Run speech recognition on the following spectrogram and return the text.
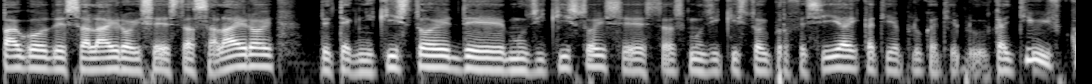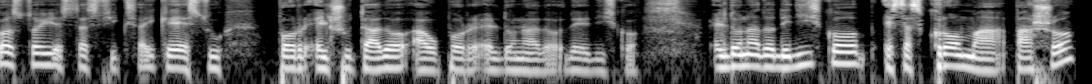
pago de salairoi se estas salairoi, de tecnicistoi, de musicistoi, se estas musicistoi profesiai, ca tie plu, catie plu. Cai tivi costoi estas fixai, che estu por el chutado au por el donado de disco. El donado de disco estas croma paso,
